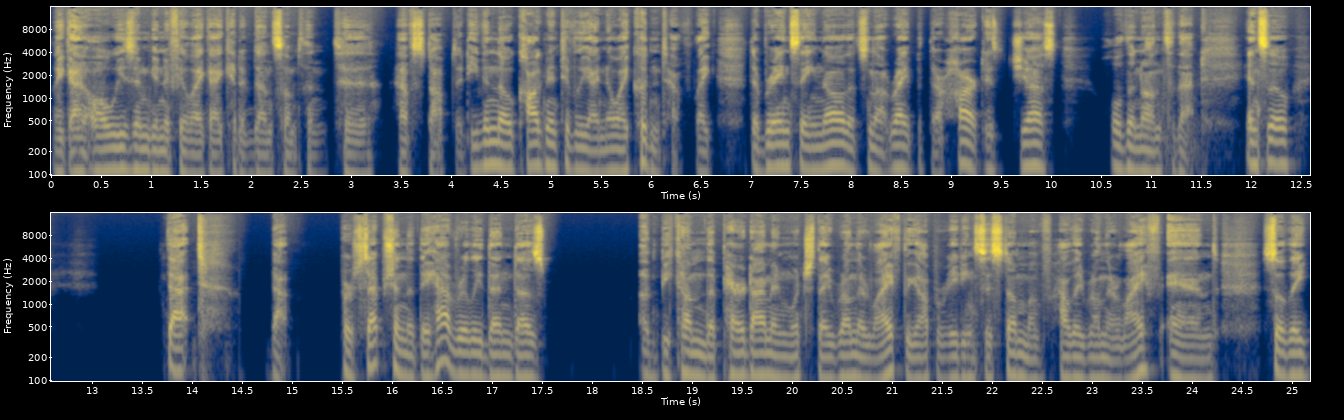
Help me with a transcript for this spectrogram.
Like I always am going to feel like I could have done something to have stopped it, even though cognitively I know I couldn't have. Like their brain saying, no, that's not right. But their heart is just holding on to that. And so that, that perception that they have really then does become the paradigm in which they run their life, the operating system of how they run their life. And so they,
